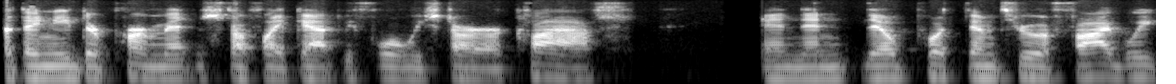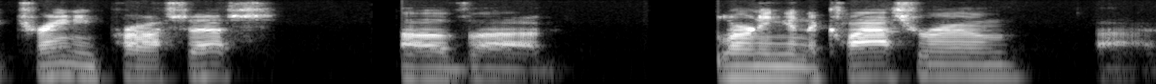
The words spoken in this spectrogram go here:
but they need their permit and stuff like that before we start our class. And then they'll put them through a five week training process of uh, learning in the classroom, uh,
